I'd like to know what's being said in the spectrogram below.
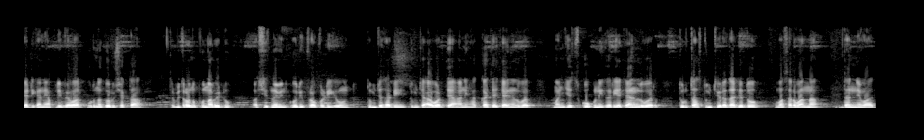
या ठिकाणी आपले व्यवहार पूर्ण करू शकता. तर मित्रांनो पुन्हा भेटू अशीच नवीन कोरी प्रॉपर्टी घेऊन तुमच्यासाठी तुमच्या आवडत्या आणि हक्काच्या चॅनलवर म्हणजेच कोकणी घर या चॅनलवर तुर्तास तुमची रजा घेतो. तुम्हा सर्वांना धन्यवाद.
